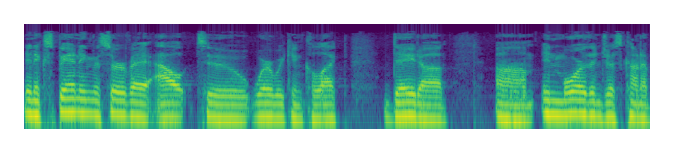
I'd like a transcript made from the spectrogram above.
in expanding the survey out to where we can collect data um, in more than just kind of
